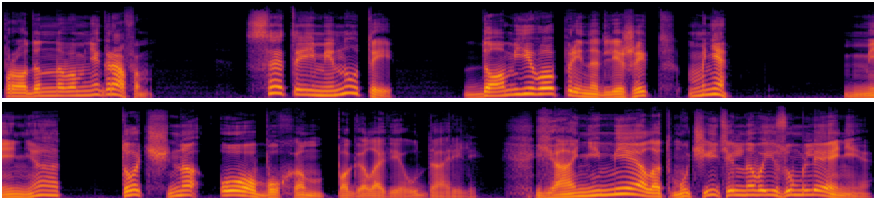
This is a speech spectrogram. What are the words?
проданного мне графом? С этой минуты Дом его принадлежит мне». Меня точно обухом по голове ударили. Я немел от мучительного изумления.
